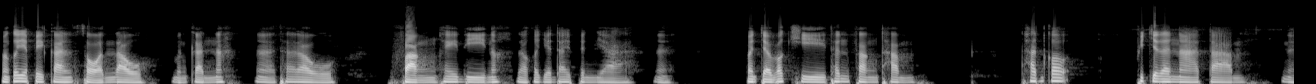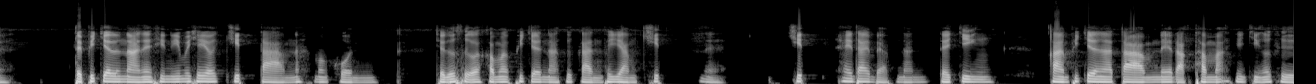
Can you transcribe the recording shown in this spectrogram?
มันก็จะเป็นการสอนเราเหมือนกันนะถ้าเราฟังให้ดีเนาะเราก็จะได้ปัญญานะมันจะวัคคีท่านฟังธรรม ท่านก็พิจารณาตามนะแต่พิจารณาในที่นี้ไม่ใช่ว่าคิดตามนะบางคนจะรู้สึกว่าคำว่าพิจารณาคือการพยายามคิดนะคิดให้ได้แบบนั้น แต่จริงการพิจารณาตามในหลักธรรมะจริง ๆ ก็คือ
